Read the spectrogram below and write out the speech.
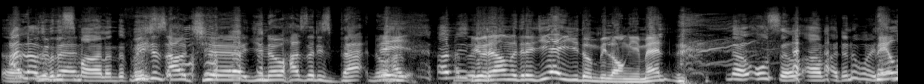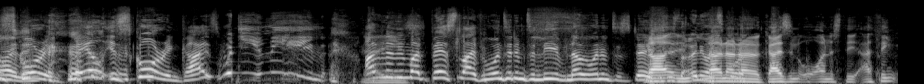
uh, I love it, with man. a smile on the face. we just out here, you know, Hazard is back. No, Hey, Haz- I mean, you Real Madrid, yeah, you don't belong here, man. no. Also, um, I don't know why. he's Bale smiling. scoring. Bale is scoring, guys. What do you mean? I'm living my best life. We wanted him to leave. Now we want him to stay. no, 'cause he's the only no, one no, scoring. no, guys. In all honesty, I think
